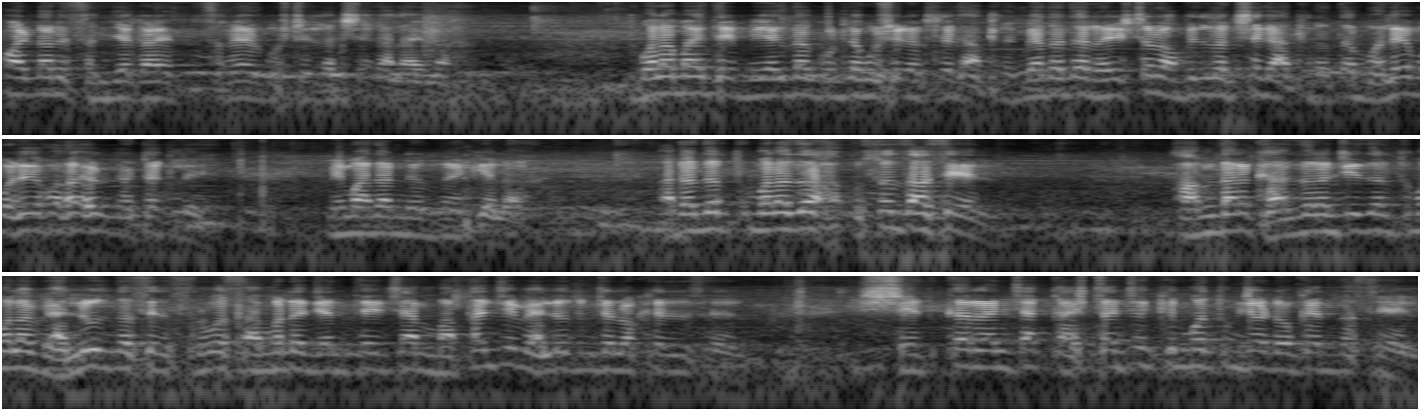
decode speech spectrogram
पाडणारे संजय काळे सगळ्या गोष्टी लक्ष घालायला. तुम्हाला माहिती आहे मी एकदा कुठल्या गोष्टी लक्ष घातलं मी आता त्या रजिस्टर ऑफिसला लक्ष घातलं तर भले भले मला लटकले मी माझा निर्णय केला. आता जर तुम्हाला जर हौसच असेल आमदार खासदारांची जर तुम्हाला व्हॅल्यूज नसेल सर्वसामान्य जनतेच्या मतांची व्हॅल्यू तुमच्या डोक्यात नसेल शेतकऱ्यांच्या कष्टाची किंमत तुमच्या डोक्यात नसेल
